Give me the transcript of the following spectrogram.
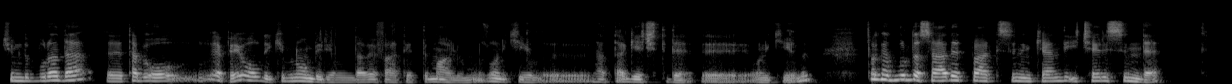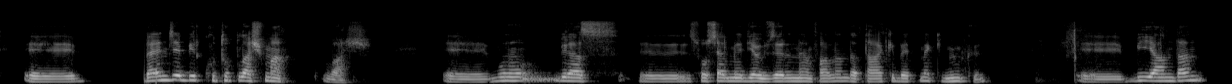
Şimdi burada e, tabii o epey oldu. 2011 yılında vefat etti malumunuz. 12 yıl e, hatta geçti de e, 12 yılı. Fakat burada Saadet Partisi'nin kendi içerisinde e, bence bir kutuplaşma var. E, bunu biraz e, sosyal medya üzerinden falan da takip etmek mümkün. E, bir yandan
